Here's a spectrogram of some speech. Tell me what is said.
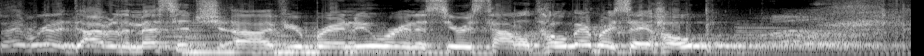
So, hey, we're going to dive into the message. Uh, if you're brand new, we're in a series titled Hope. Everybody say Hope.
